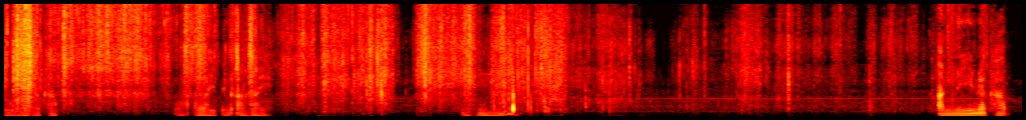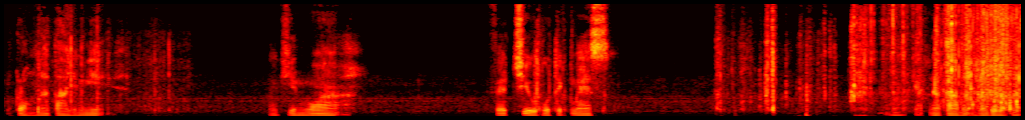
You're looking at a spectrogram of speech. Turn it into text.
ดูหน่อยนะครับ ว่าอะไรเป็นอะไรอื้อหือ อันนี้นะครับ กล่องหน้าตาอย่างนี้เขาเขียนว่า Face Shield Protect Mask แกะหน้าตามันออกมาดูครับ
